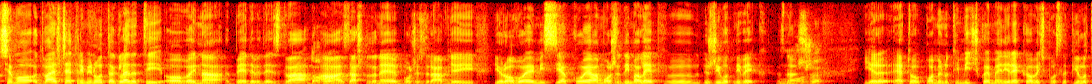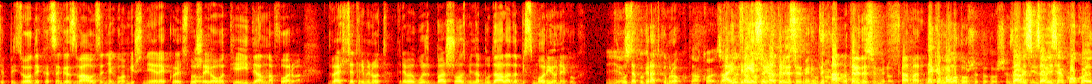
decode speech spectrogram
ćemo 24 minuta gledati ovaj na B92, Dobro. a zašto da ne, Bože zdravlje, i, jer ovo je emisija koja može da ima lep e, životni vek, znaš. Može. Jer, eto, pomenuti Mićko je meni rekao već posle pilot epizode, kad sam ga zvao za njegovo mišljenje, je rekao je, slušaj, ovo ti je idealna forma. 24 minuta. Treba da budeš baš ozbiljna budala da bi smorio nekog. U Jest. tako kratkom roku. Tako je. Pa Zato, 30 zato ja minuta. 30 minuta. Da. Dobro, 30 minuta. Taman. Nekad malo duže do duše. Zavisi, zavisi koliko je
